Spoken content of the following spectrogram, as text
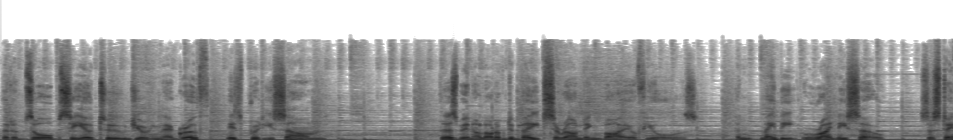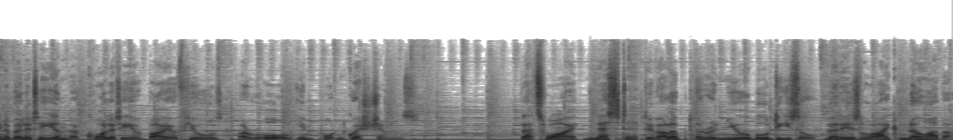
that absorb CO2 during their growth is pretty sound. There's been a lot of debate surrounding biofuels, and maybe rightly so. Sustainability and the quality of biofuels are all important questions. That's why Neste developed a renewable diesel that is like no other.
